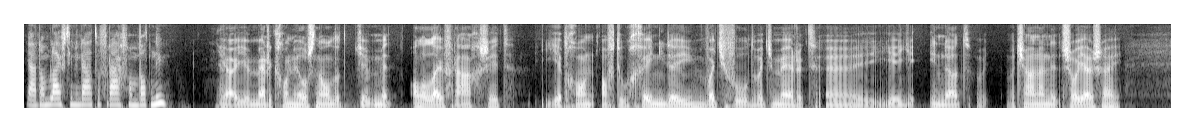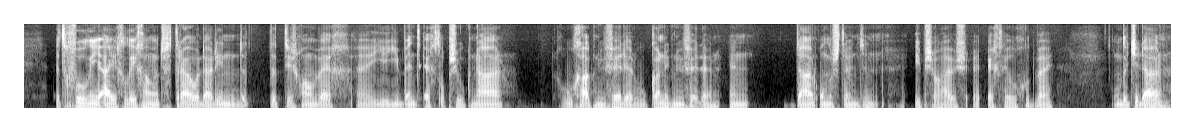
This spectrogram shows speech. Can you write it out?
ja, dan blijft inderdaad de vraag van wat nu? Ja. je merkt gewoon heel snel dat je met allerlei vragen zit. Je hebt gewoon af en toe geen idee wat je voelt, wat je merkt. Uh, je, je, inderdaad, wat Shana net zojuist zei. Het gevoel in je eigen lichaam, het vertrouwen daarin, dat, dat is gewoon weg. Uh, je, je bent echt op zoek naar hoe ga ik nu verder? Hoe kan ik nu verder? En daar ondersteunt een Ipso-huis echt heel goed bij. Omdat je daar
